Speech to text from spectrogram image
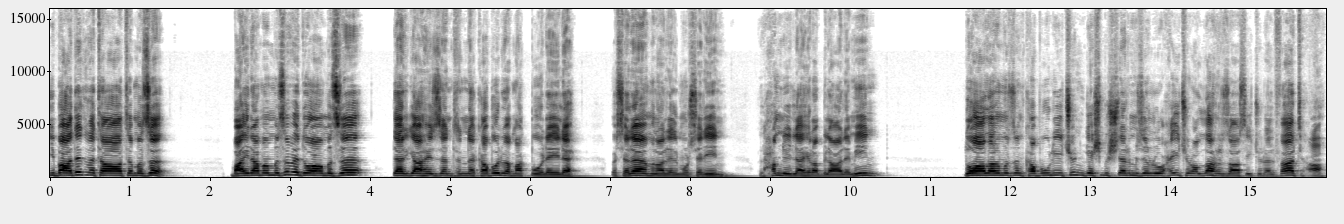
ibadet ve taatımızı, bayramımızı ve duamızı dergah izzetinde kabul ve makbul eyle. Ve selamun alel murselin. Elhamdülillahi Rabbil alemin. Dualarımızın kabulü için, geçmişlerimizin ruhu için, Allah rızası için El Fatiha.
